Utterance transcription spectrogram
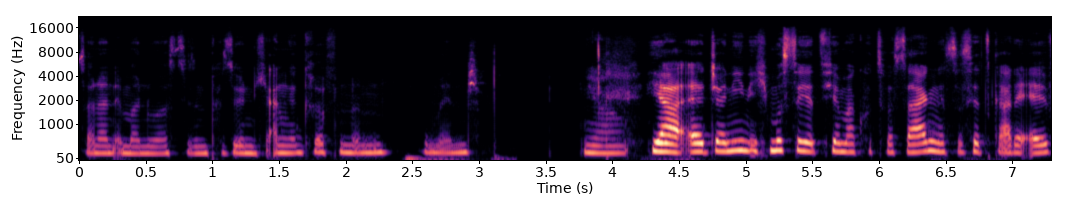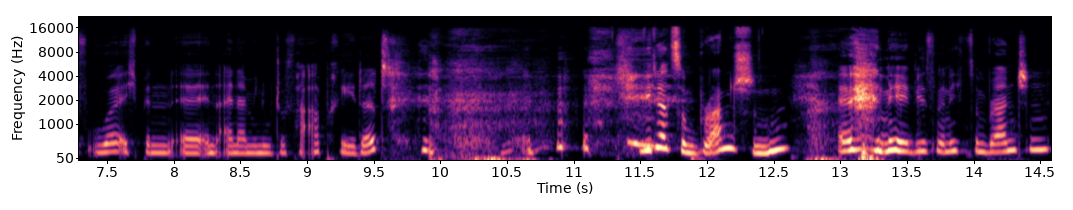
sondern immer nur aus diesem persönlich angegriffenen Moment. Ja. Ja, äh, Janine, ich musste jetzt hier mal kurz was sagen. Es ist jetzt gerade 11 Uhr. Ich bin äh, in einer Minute verabredet. Wieder zum Brunchen? äh, nee, diesmal nicht zum Brunchen.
